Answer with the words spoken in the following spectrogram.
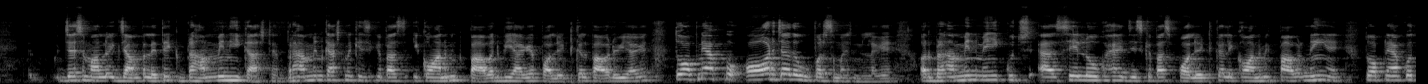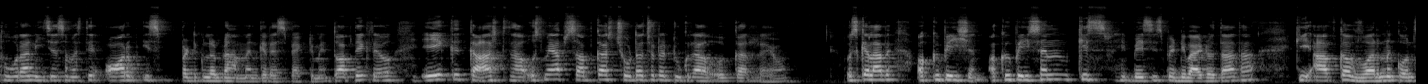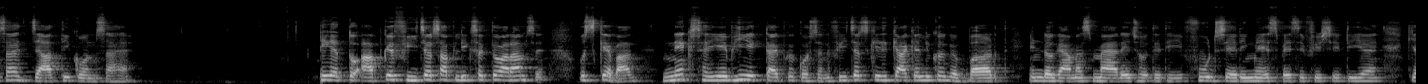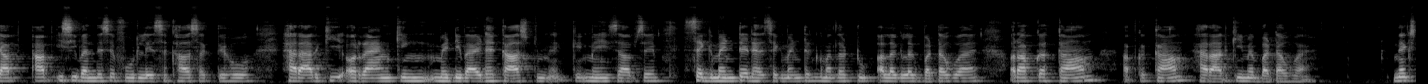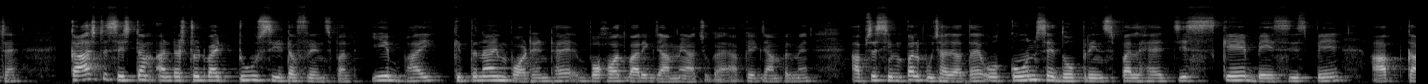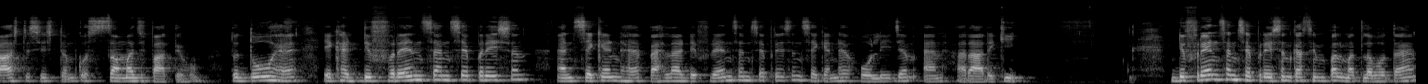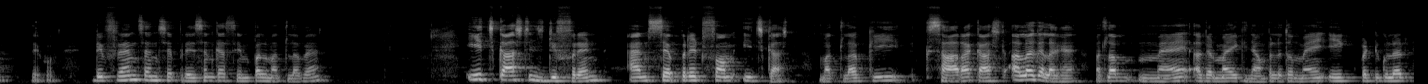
जैसे मान लो एग्ज़ाम्पल लेते हैं, एक ब्राह्मण ही कास्ट है। ब्राह्मण कास्ट में किसी के पास इकोनॉमिक पावर भी आ गया पॉलिटिकल पावर भी आ गया तो अपने आप को और ज़्यादा ऊपर समझने लगे। और ब्राह्मण में ही कुछ ऐसे लोग हैं जिसके पास पॉलिटिकल इकोनॉमिक पावर नहीं है तो अपने आप को थोड़ा नीचे समझते और इस पर्टिकुलर ब्राह्मण के रेस्पेक्ट में। तो आप देख रहे हो, एक कास्ट था, उसमें आप सब कास्ट छोटा छोटा टुकड़ा कर रहे हो। उसके अलावा ऑक्यूपेशन ऑक्यूपेशन किस बेसिस पे डिवाइड होता था कि आपका वर्ण कौन सा है, जाति कौन सा है? ठीक है तो आपके फीचर्स आप लिख सकते हो आराम से। उसके बाद नेक्स्ट है, ये भी एक टाइप का क्वेश्चन फीचर्स की क्या क्या लिखोगे? बर्थ इंडोगामस मैरिज होती थी फ़ूड शेयरिंग में स्पेसिफिसिटी है कि आप आप इसी बंदे से फ़ूड ले खा सकते हो। हरारकी और रैंकिंग में डिवाइड है कास्ट में में हिसाब से। सेगमेंटेड है सेगमेंटेड का मतलब टू अलग अलग बटा हुआ है। और आपका काम आपका काम हरारकी में बटा हुआ है। नेक्स्ट है caste system understood by two set of principle. ये भाई कितना इंपॉर्टेंट है, बहुत बार एग्ज़ाम में आ चुका है आपके एग्ज़ाम्पल में। आपसे सिंपल पूछा जाता है, वो कौन से दो प्रिंसिपल है जिसके बेसिस पे आप कास्ट सिस्टम को समझ पाते हो? तो दो है, एक है difference and separation and second है पहला डिफरेंस एंड सेपरेशन सेकेंड है holism and hierarchy difference and separation का सिंपल मतलब होता है, देखो डिफरेंस एंड सेपरेशन का सिंपल मतलब है। Each caste is different and separate from each caste मतलब कि सारा कास्ट अलग अलग है। मतलब मैं, अगर मैं एग्जांपल लेता हूँ, मैं एक पर्टिकुलर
